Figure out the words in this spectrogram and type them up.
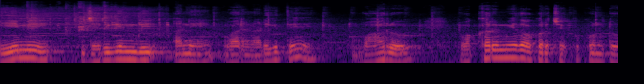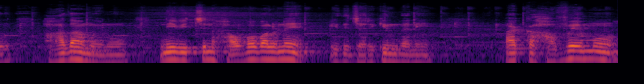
ఏమి జరిగింది అని వారిని అడిగితే వారు ఒకరి మీద ఒకరు చెప్పుకుంటూ ఆదామేమో నీవిచ్చిన హవ్వ వలనే ఇది జరిగిందని. ఆ యొక్క హవ్వేమో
